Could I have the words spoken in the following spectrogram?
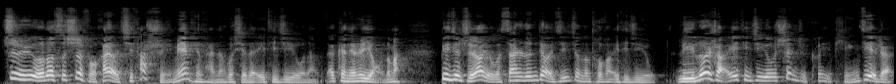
至于俄罗斯是否还有其他水面平台能够携带 ATGU 呢？那肯定是有的嘛。毕竟只要有个三十吨吊机就能投放 ATGU。理论上，ATGU 甚至可以凭借着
